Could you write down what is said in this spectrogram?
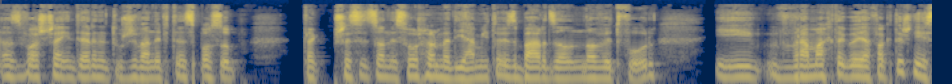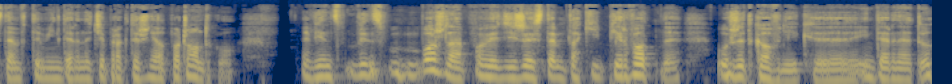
a zwłaszcza internet używany w ten sposób, tak przesycony social mediami, to jest bardzo nowy twór i w ramach tego ja faktycznie jestem w tym internecie praktycznie od początku. Więc, więc można powiedzieć, że jestem taki pierwotny użytkownik e, internetu.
